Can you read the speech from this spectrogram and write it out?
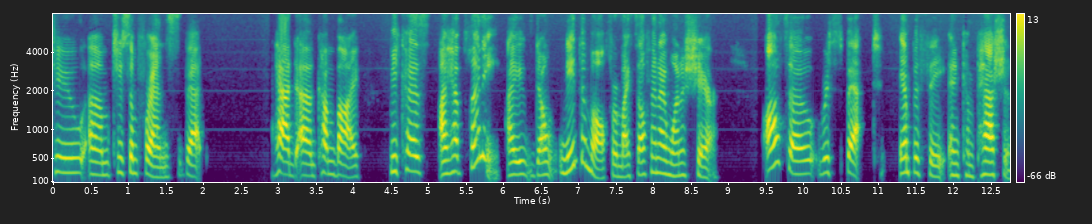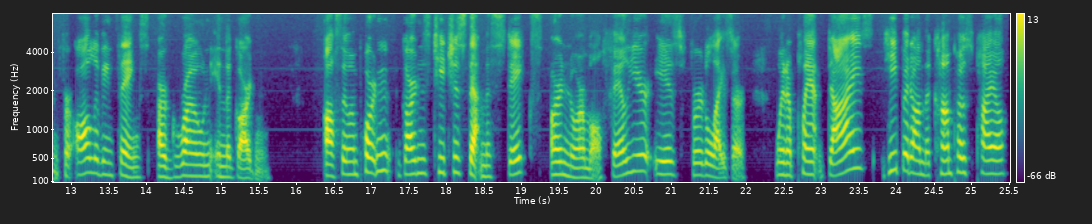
to um, to some friends that had uh, come by because I have plenty. I don't need them all for myself, and I want to share. Also, respect, empathy, and compassion for all living things are grown in the garden. Also important, gardens teach us that mistakes are normal. Failure is fertilizer. When a plant dies, heap it on the compost pile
